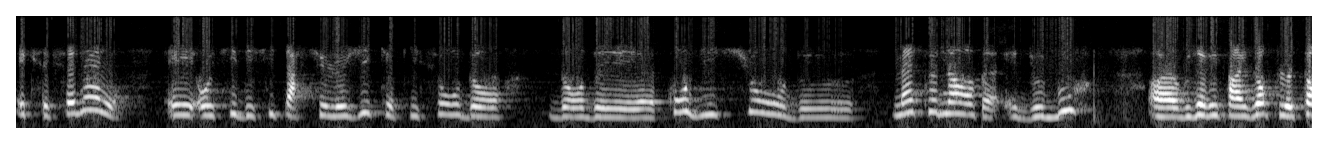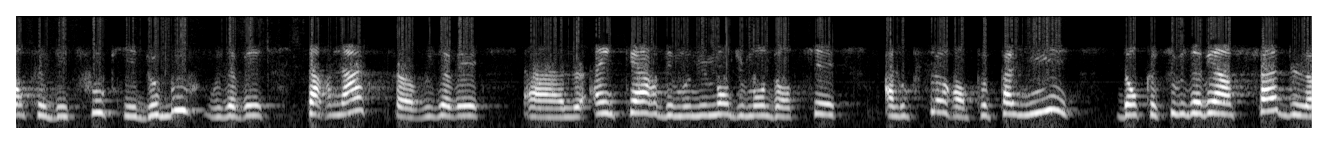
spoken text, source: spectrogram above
exceptionnels et aussi des sites archéologiques qui sont dans, dans des conditions de maintenance et debout. Euh, vous avez par exemple le temple des Fous qui est debout. Vous avez Sarnac, vous avez le un quart des monuments du monde entier à Luxor, on ne peut pas le nier. Donc si vous avez un faible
